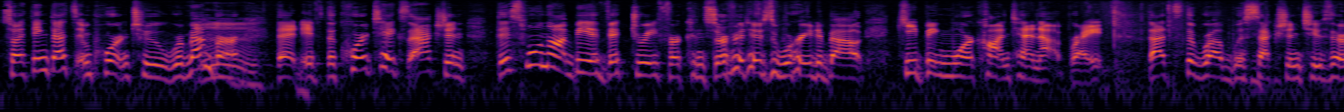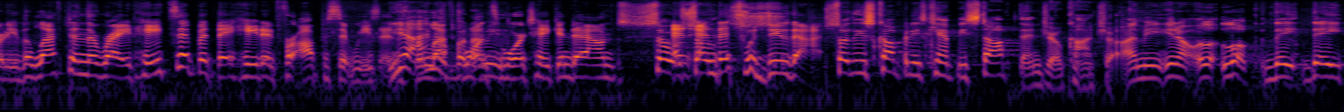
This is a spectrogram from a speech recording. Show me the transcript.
So I think that's important to remember mm. that if the court takes action, this will not be a victory for conservatives worried about keeping more content up, right? That's the rub with Section 230. The left and the right hates it, but they hate it for opposite reasons. Yeah, the know, left wants I mean, more taken down, so, and, so, and this would do that. So these companies can't be stopped then, Joe Concha. I mean, you know, look, they they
